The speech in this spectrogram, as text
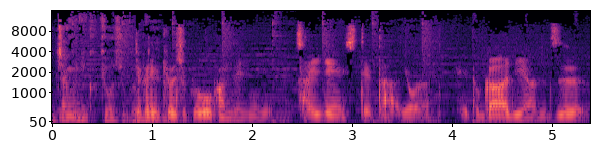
弱肉強食。テクニック教職を完全に再現してたような、えっ、と、ガーディアンズ、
